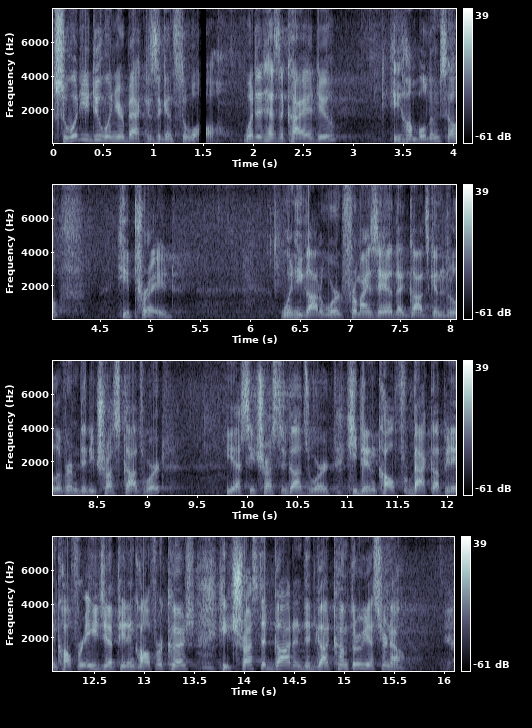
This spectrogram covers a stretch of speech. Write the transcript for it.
So what do you do when your back is against the wall? What did Hezekiah do? He humbled himself. He prayed. When he got a word from Isaiah that God's going to deliver him, did he trust God's word? Yes, he trusted God's word. He didn't call for backup. He didn't call for Egypt. He didn't call for Cush. He trusted God. And did God come through? Yes or no? Yes,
